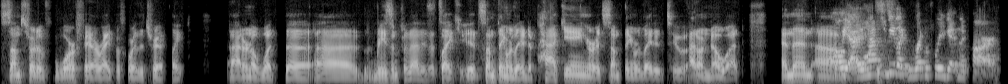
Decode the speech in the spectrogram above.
some sort of warfare right before the trip. Like I don't know what the uh, reason for that is. It's like it's something related to packing, or it's something related to I don't know what. And then um, oh yeah, it has to be like right before you get in the car.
